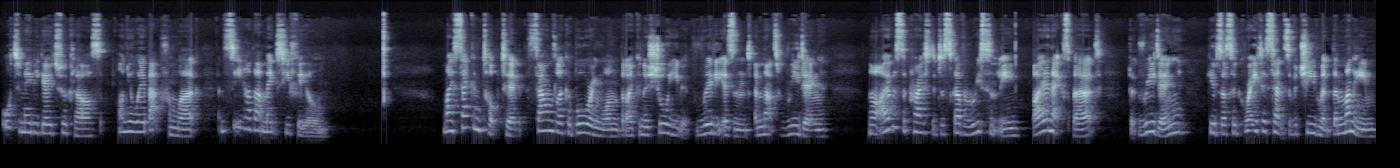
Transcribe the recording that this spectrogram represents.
or to maybe go to a class on your way back from work and see how that makes you feel. My second top tip sounds like a boring one, but I can assure you it really isn't, and that's reading. Now, I was surprised to discover recently by an expert that reading gives us a greater sense of achievement than money.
